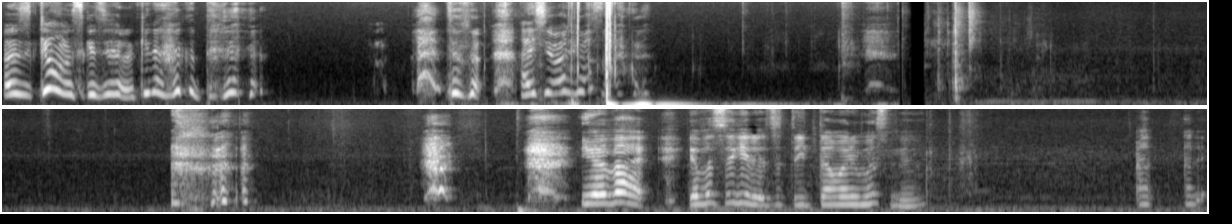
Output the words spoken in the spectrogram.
私今日のスケジュール来てなくて。ちょっと配信終わります。やばい。やばすぎる。ちょっと一旦終わりますねああれ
